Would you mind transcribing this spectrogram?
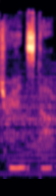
train stop.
